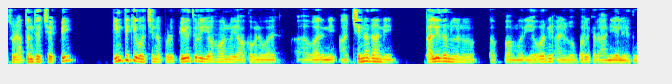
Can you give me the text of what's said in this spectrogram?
చూడండి అతనితో చెప్పి ఇంటికి వచ్చినప్పుడు పేతురు యోహాను యాకబని వారిని ఆ చిన్నదాన్ని తల్లిదండ్రులను తప్ప మరి ఎవరిని ఆయన లోపలికి రానియలేదు.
